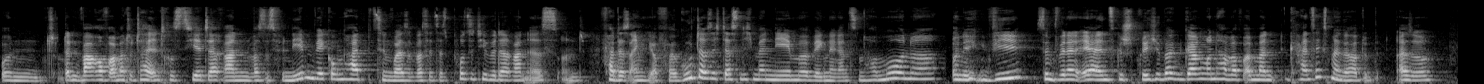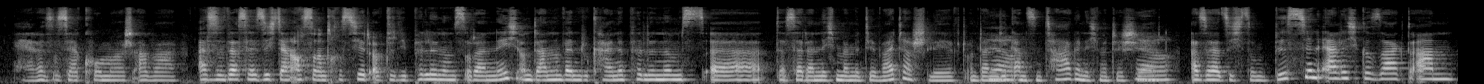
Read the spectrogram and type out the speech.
Und dann war er auf einmal total interessiert daran, was es für Nebenwirkungen hat, beziehungsweise was jetzt das Positive daran ist. Und fand das eigentlich auch voll gut, dass ich das nicht mehr nehme, wegen der ganzen Hormone. Und irgendwie sind wir dann eher ins Gespräch übergegangen und haben auf einmal keinen Sex mehr gehabt. Also Ja, das ist ja komisch, aber also, dass er sich dann auch so interessiert, ob du die Pille nimmst oder nicht und dann, wenn du keine Pille nimmst, äh, dass er dann nicht mehr mit dir weiterschläft und dann Ja. die ganzen Tage nicht mit dir schläft. Ja. Also, er hat sich so ein bisschen ehrlich gesagt an,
